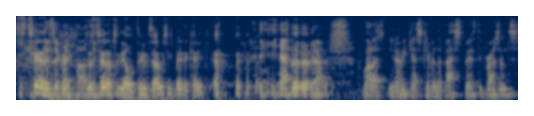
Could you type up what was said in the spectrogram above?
just turn, a great party. Just turn up to the old dude's house. He's made a cake. yeah, yeah. Well, as you know, he gets given the best birthday present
